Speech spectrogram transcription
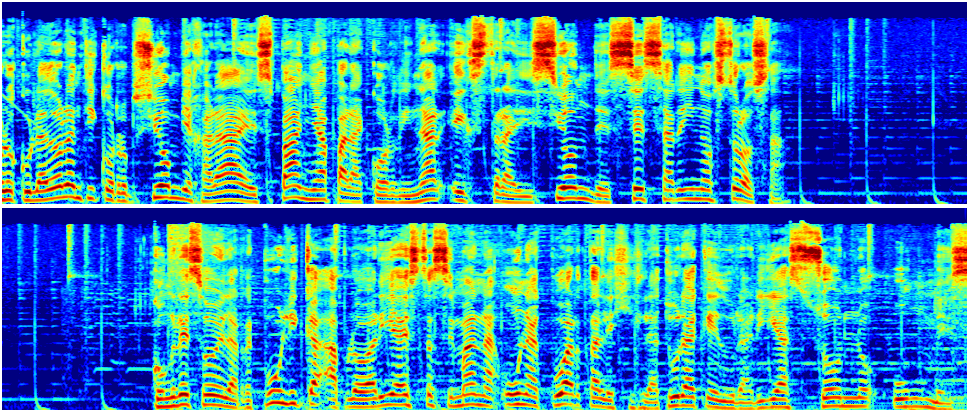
Procurador anticorrupción viajará a España para coordinar extradición de César Inostroza. Congreso de la República aprobaría esta semana una cuarta legislatura que duraría solo un mes.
